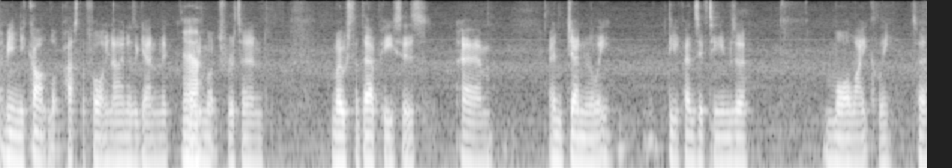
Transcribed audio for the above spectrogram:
I mean, you can't look past the 49ers again. They've Yeah. pretty much returned most of their pieces. Um, and generally, defensive teams are more likely to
